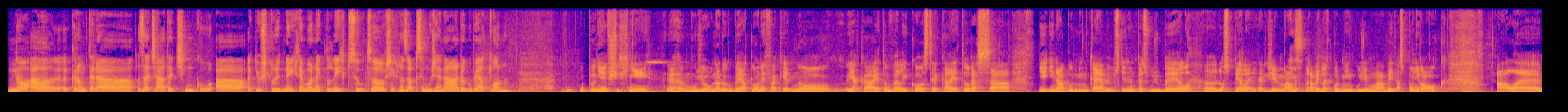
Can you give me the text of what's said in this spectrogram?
No a krom teda začátečníků a ať už klidných nebo neklidných psů, co všechno za psy může na dog biatlon? Úplně všichni eh, můžou na dog biatlon, je fakt jedno, jaká je to velikost, jaká je to rasa. Jediná podmínka je, aby prostě ten pes už byl eh, dospělej, takže máme v pravidlech podmínku, že má být aspoň rok, ale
